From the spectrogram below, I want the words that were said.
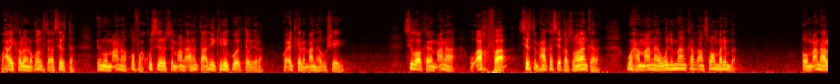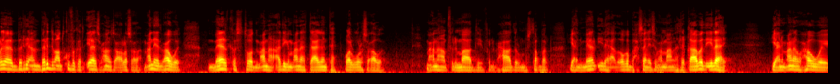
waxay kaloo noqon kartaa sirta inuu macnaha qof wax ku sirayso macnaha arrintan adiga keliya ku egta u yidhahdo oo cid kale macnaha u sheegin sidoo kale macnaha u akhfaa sirta maxaa ka sii qarsoonaan kara? Waxa macnaha weli maankaada aan soo marinba. Oo macnaha laga yaaba ama berridib aad ku fikirta ilahi subxana wa tacala la socdaa. Macnaheed waxaa weye meel kastood macnaha adiga macnaha taagan tahay waa lagula socdaa wey macnaha fi lmaadi fi lxaadir mustaqbal yani meel ilahay aad oga baxsanaysa macnaha riqaabada ilaahay. Yani macnaha waxaa weeye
